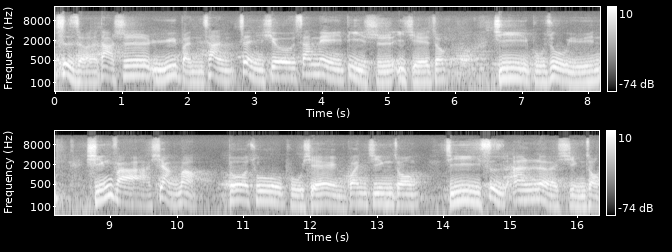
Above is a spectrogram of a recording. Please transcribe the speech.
智者大师于本忏正修三昧第十一节中，即补助云。行法相貌多出普贤观经中，即是安乐行中。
